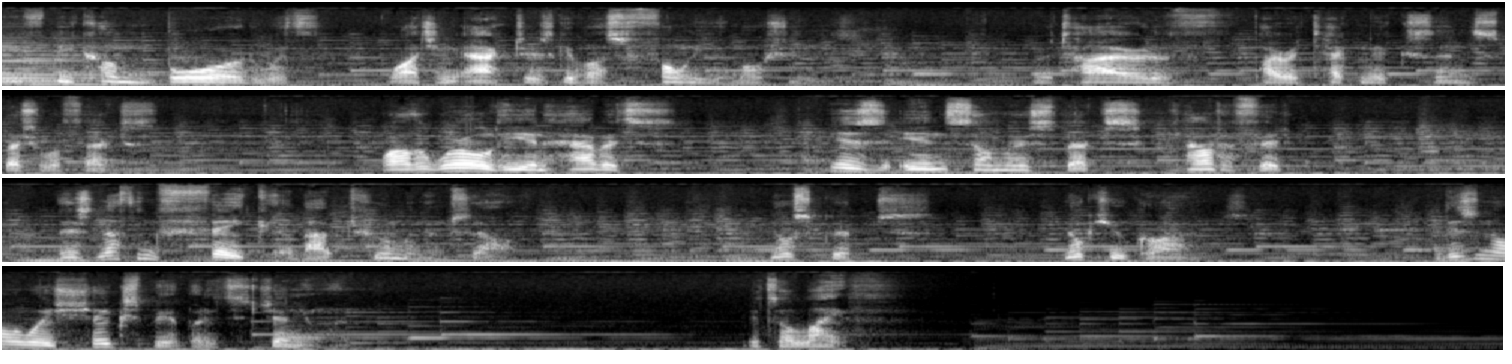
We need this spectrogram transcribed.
We've become bored with watching actors give us phony emotions. We're tired of pyrotechnics and special effects. While the world he inhabits is, in some respects, counterfeit, there's nothing fake about Truman himself. No scripts, no cue cards. It isn't always Shakespeare, but it's genuine. It's a life.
